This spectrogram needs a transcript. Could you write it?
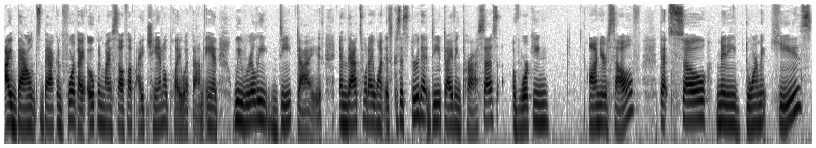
I bounce back and forth. I open myself up. I channel play with them. And we really deep dive. And that's what I want is because it's through that deep diving process of working on yourself that so many dormant keys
